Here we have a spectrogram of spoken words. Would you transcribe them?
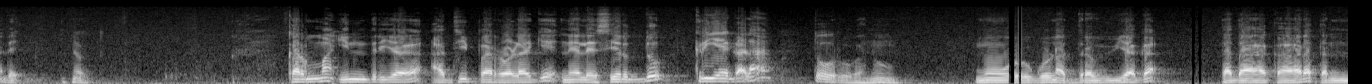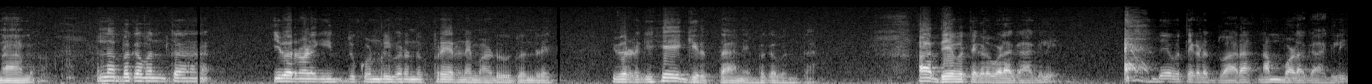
ಅದೇ, ಹೌದು. ಕರ್ಮ ಇಂದ್ರಿಯ ಅಧಿಪರೊಳಗೆ ನೆಲೆಸಿರ್ದು ಕ್ರಿಯೆಗಳ ತೋರುವನು. ಮೂರು ಗುಣ ದ್ರವ್ಯಗ ತದಾಕಾರ ತನ್ನಾಮ. ಅಲ್ಲ, ಭಗವಂತ ಇವರೊಳಗೆ ಇದ್ದುಕೊಂಡು ಇವರನ್ನು ಪ್ರೇರಣೆ ಮಾಡುವುದು ಅಂದರೆ ಇವರೊಳಗೆ ಹೇಗಿರ್ತಾನೆ ಭಗವಂತ? ಆ ದೇವತೆಗಳ ಒಳಗಾಗಲಿ, ದೇವತೆಗಳ ದ್ವಾರ ನಮ್ಮೊಳಗಾಗಲಿ,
